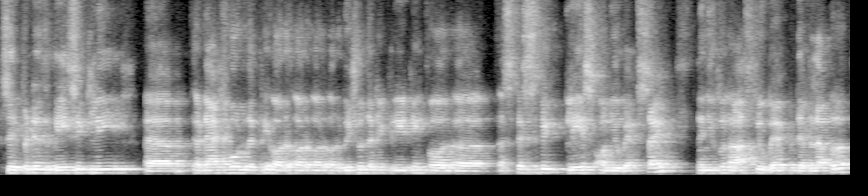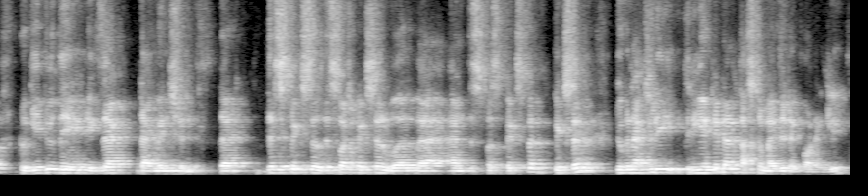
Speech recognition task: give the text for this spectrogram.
So if it is basically uh, a dashboard that you, or, or, or, a visual that you're creating for uh, a specific place on your website, then you can ask your web developer to give you the exact dimension that this pixel, this much pixel uh, and this first pixel, pixel, you can actually create it and customize it accordingly.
